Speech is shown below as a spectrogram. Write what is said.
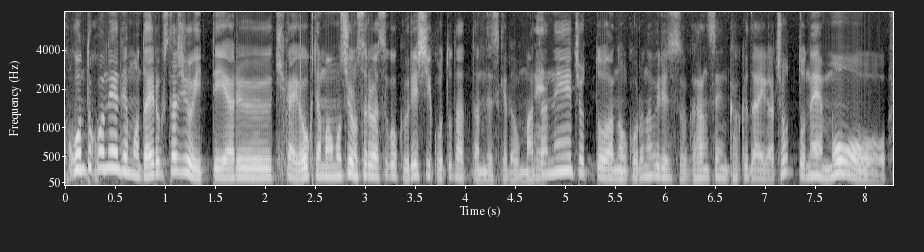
ここのとこねでも第6スタジオ行ってやる機会が多くて、まあ、もちろんそれはすごく嬉しいことだったんですけどまたねちょっとあのコロナウイルス感染拡大がちょっとねもう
